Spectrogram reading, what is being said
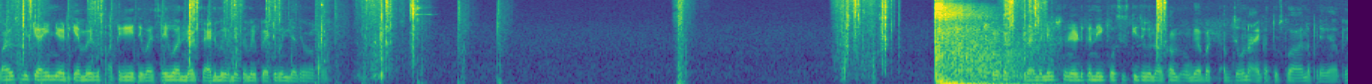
भाई उसने क्या ही नेट किया, मेरे तो फट गई थी भाई। सही हुआ, नेट साइड में नहीं तो मेरी पैटी बन जाती वहाँ पर मैंने उसको नेट करने की कोशिश की, जो कि नाकाम हो गया बट अब जोन आएगा तो उसको आना पड़ेगा यहाँ पे।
